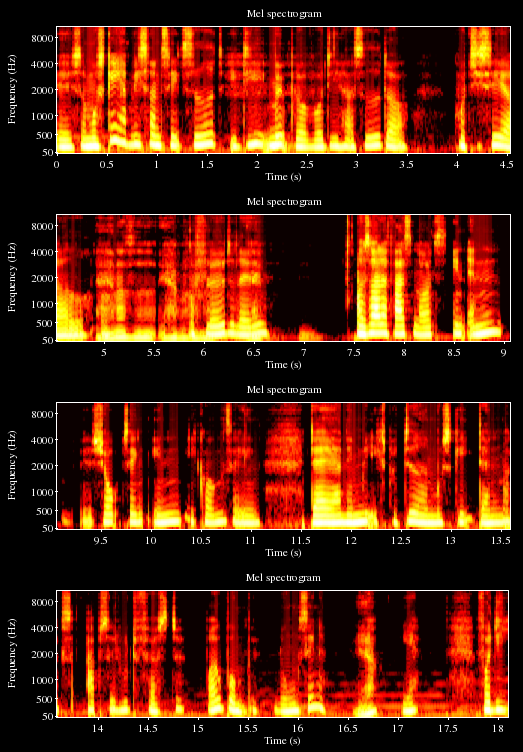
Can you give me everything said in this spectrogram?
Øh, så måske har vi sådan set siddet i de møbler, hvor de har siddet og kortiseret ja, han har siddet, ja, og flirtet lidt. Ja. Ikke? Mm. Og så er der faktisk også en anden øh, sjov ting inde i kongesalen. Der er nemlig eksploderet måske Danmarks absolut første brevbombe nogensinde. Ja. Ja. Fordi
